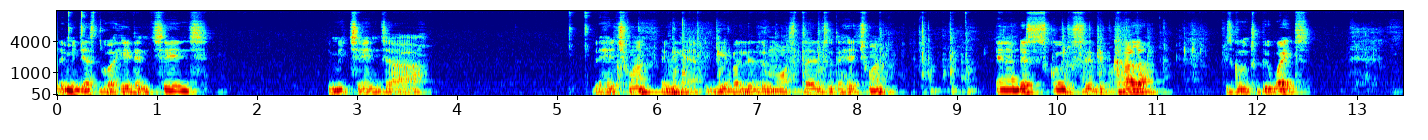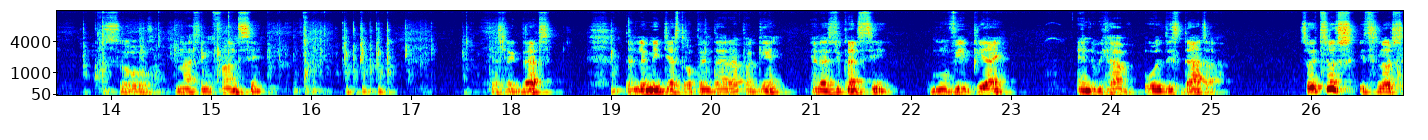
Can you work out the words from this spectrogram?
Let me just go ahead and change let me change uh, the h1 let me give a little more style to the h1 and i'm just going to say the color is going to be white. So nothing fancy. Just like that. Then let me just open that up again. And as you can see movie api and we have all this data so it's not it's not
